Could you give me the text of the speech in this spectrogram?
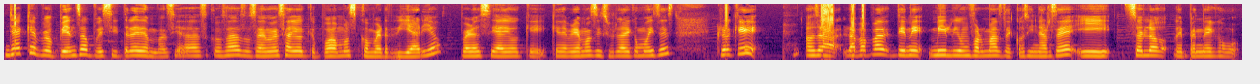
ya que lo pienso, pues sí trae demasiadas cosas. O sea, no es algo que podamos comer diario, pero sí algo que, que deberíamos disfrutar. Como dices, creo que o sea, la papa tiene mil y un formas de cocinarse y solo depende como...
